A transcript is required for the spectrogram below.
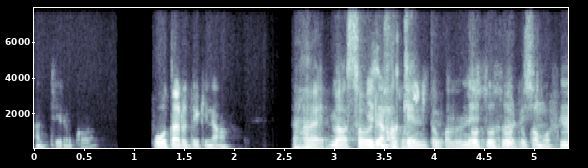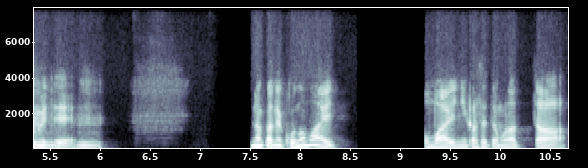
なんていうのか、ポータル的な。はい。まあ、僧侶派遣とかもね。そうそうそうとかも含めてうんうんなんかね、この前、お参りに行かせてもらった、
